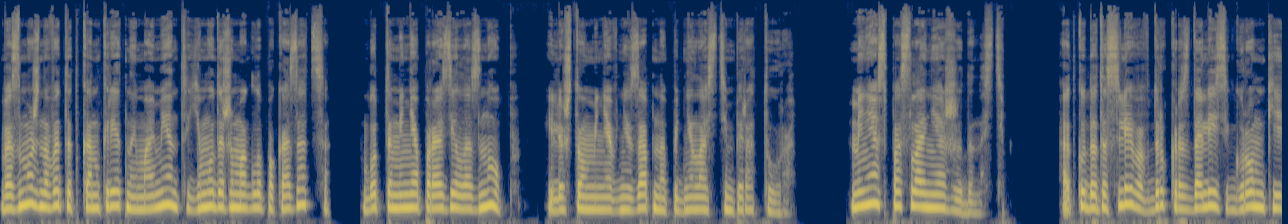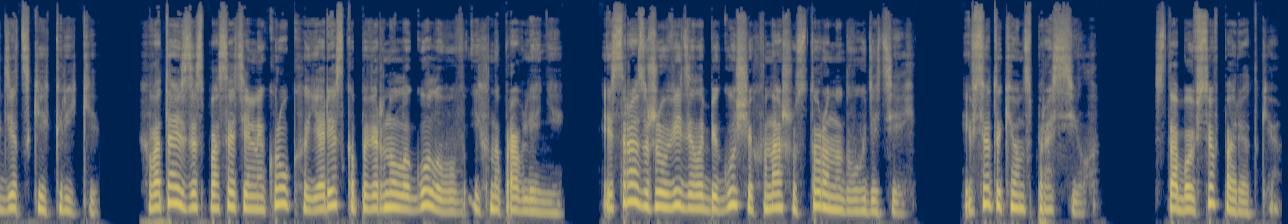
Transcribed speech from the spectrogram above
Возможно, в этот конкретный момент ему даже могло показаться, будто меня поразил озноб или что у меня внезапно поднялась температура. Меня спасла неожиданность. Откуда-то слева вдруг раздались громкие детские крики. Хватаясь за спасательный круг, я резко повернула голову в их направлении и сразу же увидела бегущих в нашу сторону двух детей. И все таки он спросил. «С тобой все в порядке?»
